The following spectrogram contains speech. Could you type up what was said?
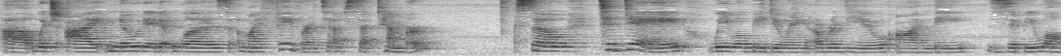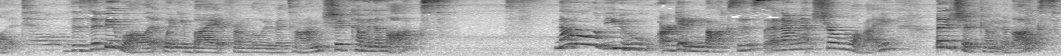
uh, which I noted was my favorite of September. So today we will be doing a review on the Zippy wallet. The Zippy wallet, when you buy it from Louis Vuitton, should come in a box. Not all of you are getting boxes, and I'm not sure why, but it should come in a box.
